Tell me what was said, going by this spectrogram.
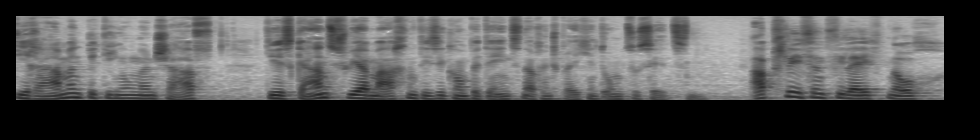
die Rahmenbedingungen schafft, die es ganz schwer machen, diese Kompetenzen auch entsprechend umzusetzen. Abschließend vielleicht noch,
